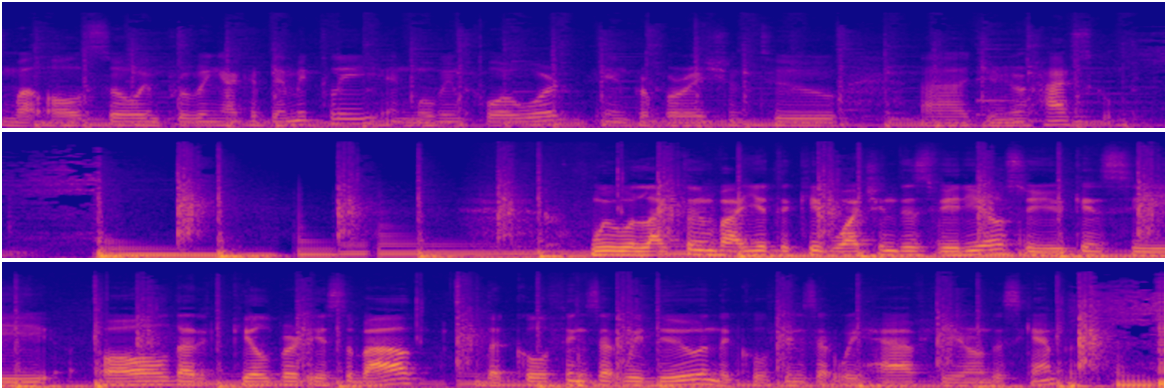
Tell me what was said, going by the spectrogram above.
while also improving academically and moving forward in preparation to uh, junior high school. We would like to invite you to keep watching this video so you can see all that Gilbert is about, the cool things that we do, and the cool things that we have here on this campus.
